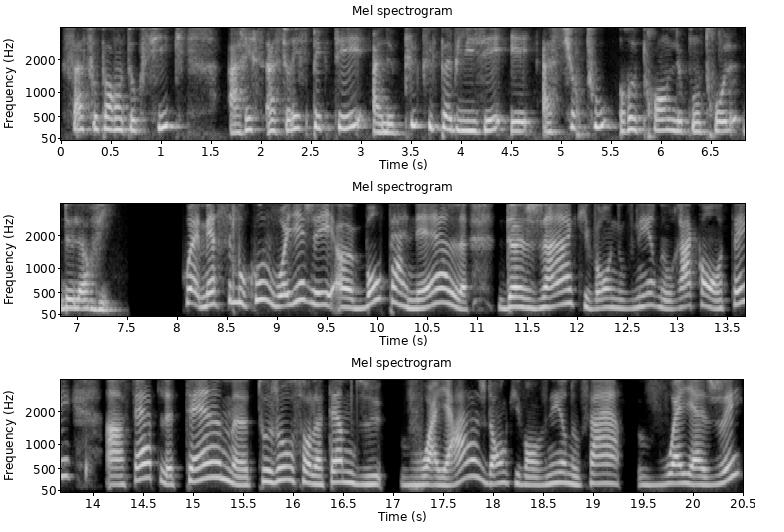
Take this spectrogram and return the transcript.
face aux parents toxiques, à, se respecter, à ne plus culpabiliser et à surtout reprendre le contrôle de leur vie. Oui, merci beaucoup. Vous voyez, j'ai un beau panel de gens qui vont nous venir nous raconter, en fait, le thème, toujours sur le thème du voyage. Donc, ils vont venir nous faire voyager.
